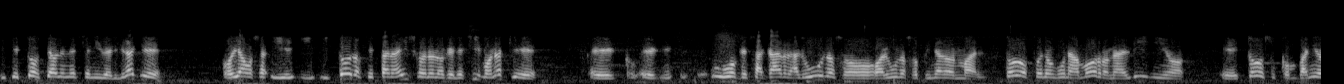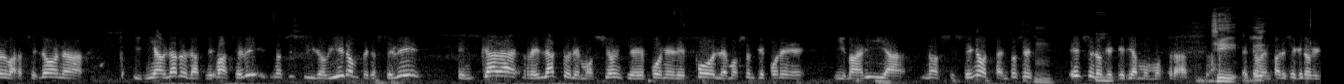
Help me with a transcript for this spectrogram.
y que todos te hablen de ese nivel. Y mirá que, y, todos los que están ahí son los que elegimos, no es que eh, eh, hubo que sacar algunos o, algunos opinaron mal. Todos fueron con un amor, Ronaldinho, todos sus compañeros de Barcelona, y ni hablar de. Se ve, no sé si lo vieron, pero se ve en cada relato la emoción que pone De Paul, la emoción que pone y María, no se, se nota. Entonces, mm. eso es lo que queríamos mostrar. Sí. Eso me eh, parece que lo que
